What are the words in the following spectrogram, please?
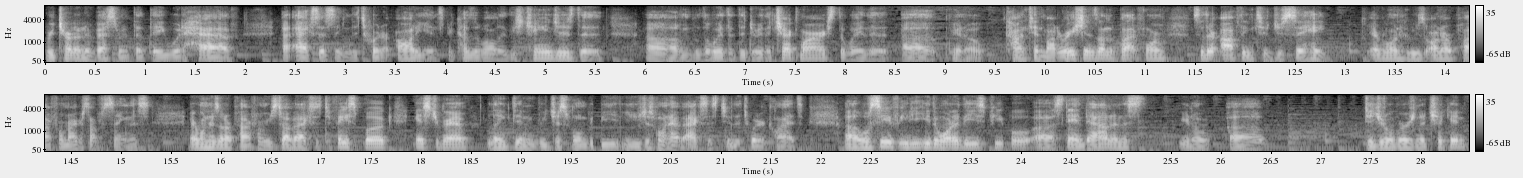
return on investment that they would have uh, accessing the Twitter audience because of all of these changes, the um, the way that they're doing the check marks, the way that uh, you know content moderation is on the platform. So they're opting to just say, hey, everyone who's on our platform, Microsoft is saying this. Everyone who's on our platform, you still have access to Facebook, Instagram, LinkedIn. We just won't be. You just won't have access to the Twitter clients. Uh, we'll see if either one of these people uh, stand down in this, you know, uh, digital version of chicken.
